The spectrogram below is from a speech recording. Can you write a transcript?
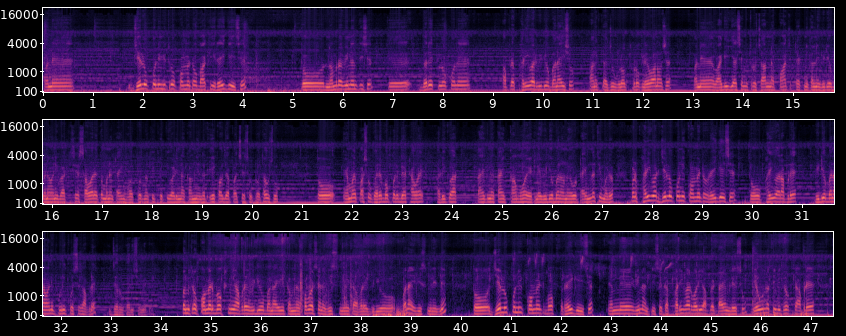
અને જે લોકોની મિત્રો કોમેન્ટો બાકી રહી ગઈ છે, તો નમ્ર વિનંતી છે કે દરેક લોકોને આપણે ફરીવાર વીડિયો બનાવીશું. કારણ કે હજુ વ્લોગ થોડોક લેવાનો છે. અને વાગી ગયા છે મિત્રો ચાર ને પાંચ. ટેકનિકલની વીડિયો બનાવવાની બાકી છે. સવારે તો મને ટાઈમ હોતો જ નથી. ખેતીવાડીના કામની અંદર એક વાગ્યા પછી છૂટો થઉં છું. તો એમાંય પાછું ઘરે બપોરે બેઠા હોય, ઘડીક વાર કાંઈક ને કાંઈક કામ હોય એટલે વીડિયો બનાવવાનો એવો ટાઈમ નથી મળ્યો. પણ ફરીવાર જે લોકોની કોમેન્ટો રહી ગઈ છે, તો ફરીવાર આપણે વીડિયો બનાવવાની પૂરી કોશિશ આપણે જરૂર કરીશું મિત્રો. તો મિત્રો કોમેન્ટ બોક્સની આપણે વીડિયો બનાવી, તમને ખબર છે ને, વીસ મિનિટ આપણે વીડિયો બનાવી, વીસ મિનિટની. તો જે લોકોની કોમેન્ટ બોક્સ રહી ગઈ છે, એમને વિનંતી છે કે ફરીવાર વળી આપણે ટાઈમ લઈશું એવું નથી મિત્રો કે આપણે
